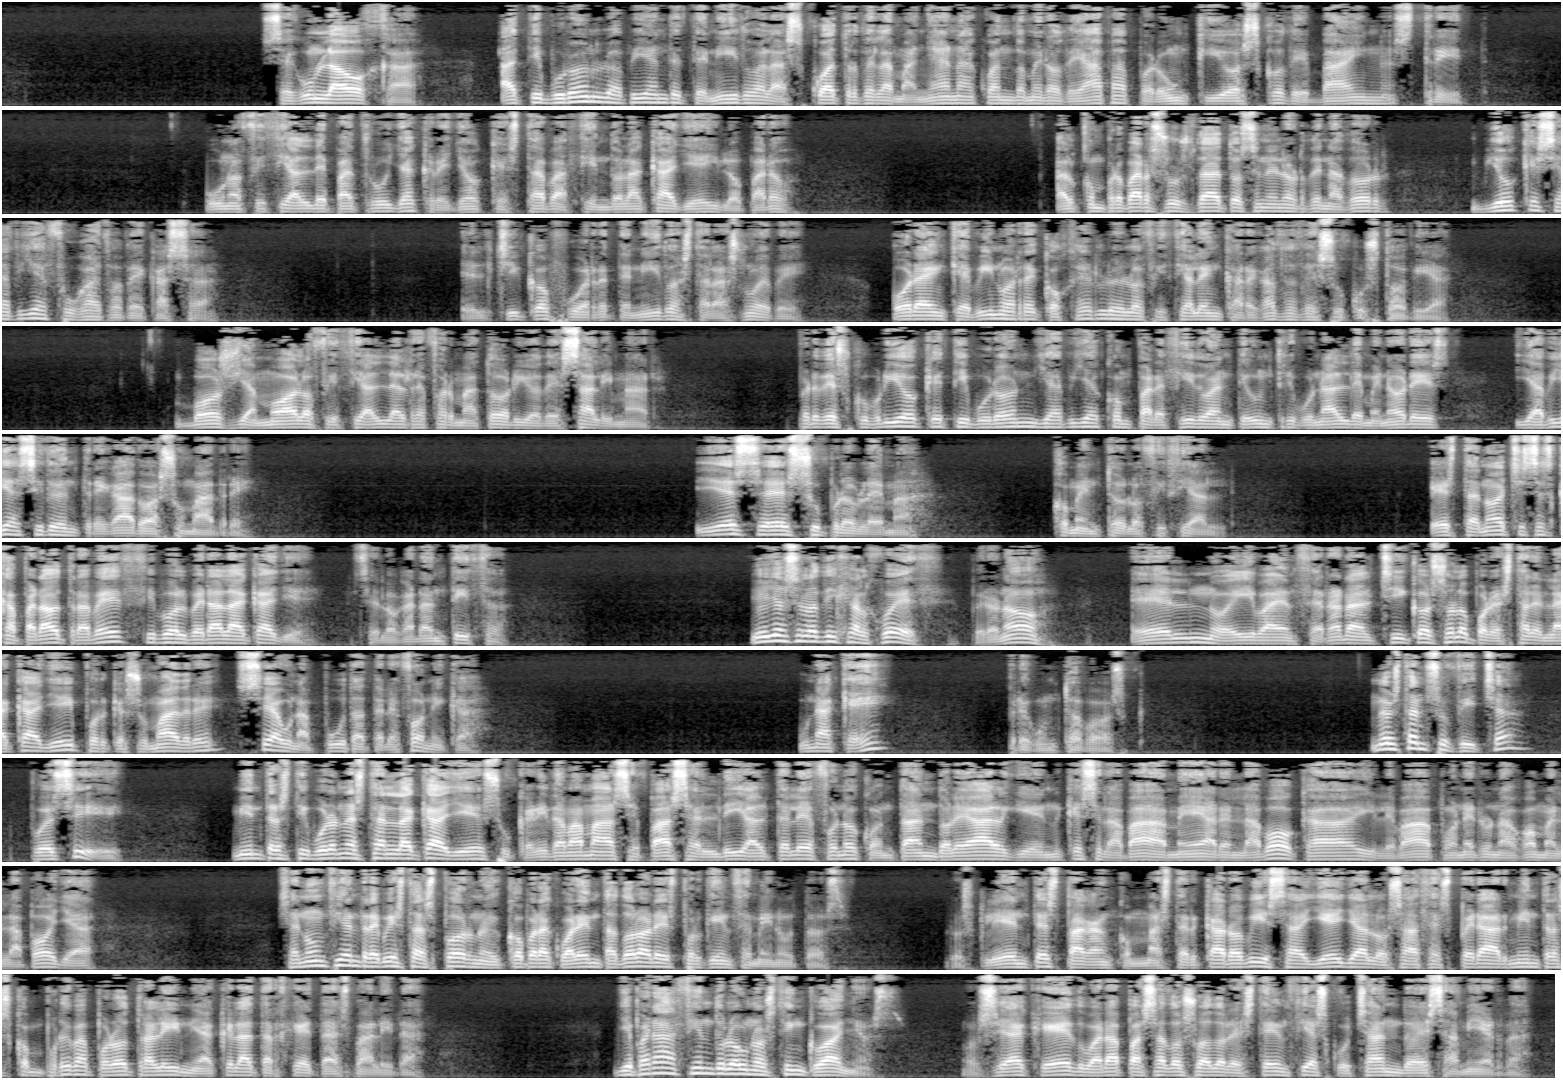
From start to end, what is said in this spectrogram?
Según la hoja, a Tiburón lo habían detenido a las cuatro de la mañana cuando merodeaba por un kiosco de Vine Street. Un oficial de patrulla creyó que estaba haciendo la calle y lo paró. Al comprobar sus datos en el ordenador, vio que se había fugado de casa. El chico fue retenido hasta las nueve, hora en que vino a recogerlo el oficial encargado de su custodia. Bosch llamó al oficial del reformatorio de Salimar, pero descubrió que Tiburón ya había comparecido ante un tribunal de menores y había sido entregado a su madre. Y ese es su problema, comentó el oficial. Esta noche se escapará otra vez y volverá a la calle, se lo garantizo. Yo ya se lo dije al juez, pero no, él no iba a encerrar al chico solo por estar en la calle y porque su madre sea una puta telefónica. ¿Una qué? preguntó Bosch. ¿No está en su ficha? Pues sí. Mientras Tiburón está en la calle, su querida mamá se pasa el día al teléfono contándole a alguien que se la va a mear en la boca y le va a poner una goma en la polla. Se anuncia en revistas porno y cobra 40 dólares por 15 minutos. Los clientes pagan con Mastercard o Visa y ella los hace esperar mientras comprueba por otra línea que la tarjeta es válida. Llevará haciéndolo unos cinco años, o sea que Edward ha pasado su adolescencia escuchando esa mierda.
